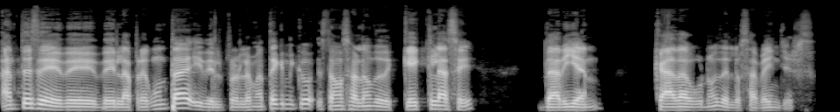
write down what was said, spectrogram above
Antes de, de, de la pregunta y del problema técnico, estamos hablando de qué clase darían cada uno de los Avengers.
